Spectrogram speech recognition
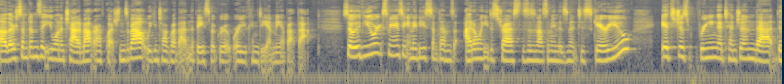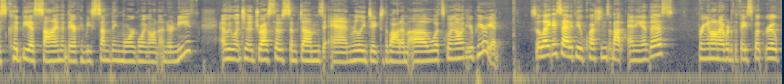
other symptoms that you want to chat about or have questions about, we can talk about that in the Facebook group or you can DM me about that. So if you are experiencing any of these symptoms, I don't want you to stress. This is not something that's meant to scare you. It's just bringing attention that this could be a sign that there can be something more going on underneath. And we want to address those symptoms and really dig to the bottom of what's going on with your period. So, like I said, if you have questions about any of this, bring it on over to the Facebook group.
